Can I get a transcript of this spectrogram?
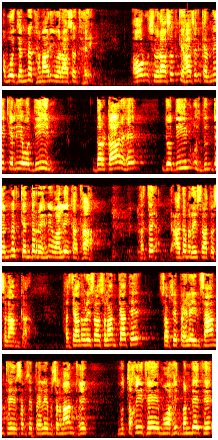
اب وہ جنت ہماری وراثت ہے۔ اور اس وراثت کے حاصل کرنے کے لیے وہ دین درکار ہے جو دین اس جنت کے اندر رہنے والے کا تھا۔ حضرت آدم علیہ السلاۃ والسلام کا۔ حضرت آدم علیہ السلام والسلام کیا تھے؟ سب سے پہلے انسان تھے، سب سے پہلے مسلمان تھے، متقی تھے معاہد بندے تھے۔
